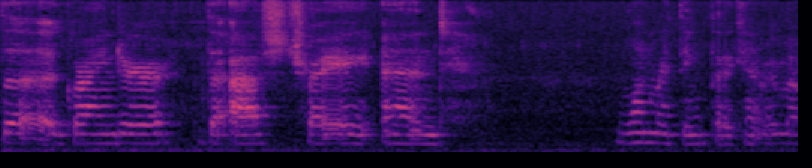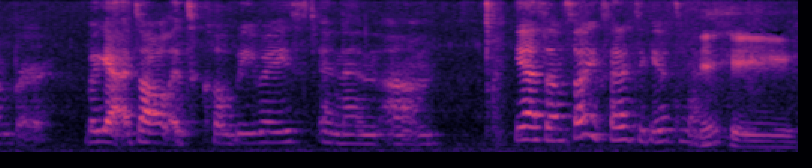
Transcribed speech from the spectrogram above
the grinder, the ashtray, and one more thing, that I can't remember but yeah, it's all it's Kobe based, and then um, yeah, so I'm so excited to give it to him. Hey.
